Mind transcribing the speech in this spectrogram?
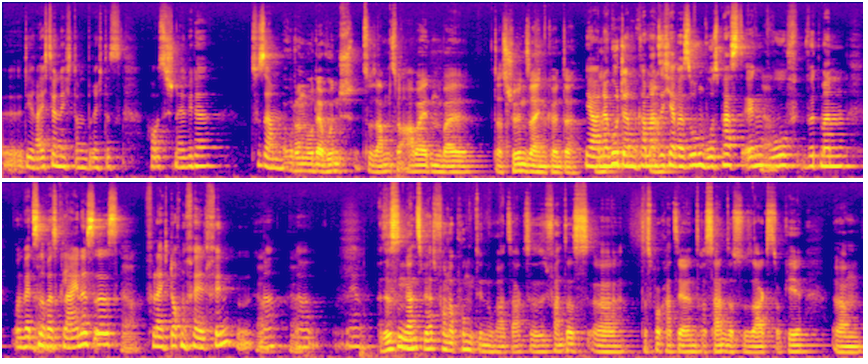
äh, die reicht ja nicht. Dann bricht das Haus schnell wieder zusammen. Oder nur der Wunsch, zusammenzuarbeiten, weil das schön sein könnte. Ja, na gut, dann kann man sich ja was suchen, wo es passt. Irgendwo wird man und wenn es nur was Kleines ist, ja. vielleicht doch ein Feld finden. Ja, ne? ja. Das ist ein ganz wertvoller Punkt, den du gerade sagst. Also ich fand das, äh, das gerade sehr interessant, dass du sagst, okay, ähm,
